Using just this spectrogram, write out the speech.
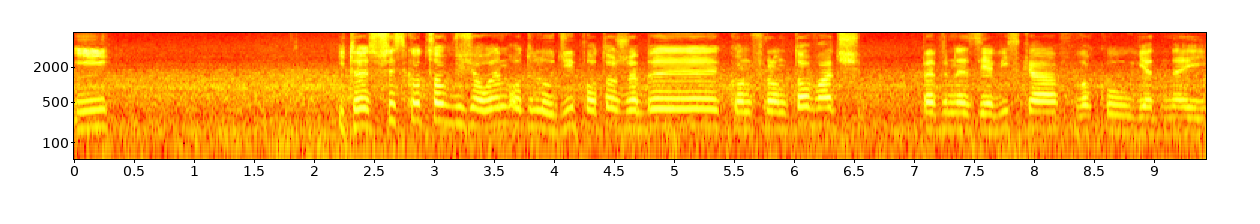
i i to jest wszystko, co wziąłem od ludzi po to, żeby konfrontować pewne zjawiska wokół jednej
